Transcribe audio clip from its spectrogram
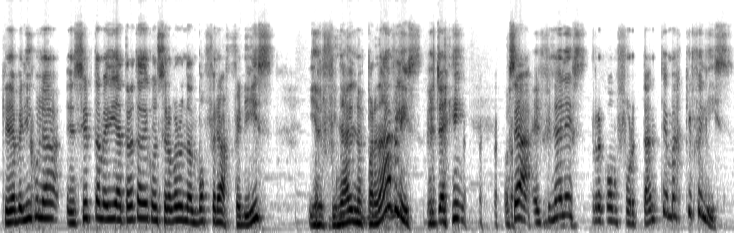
que la película en cierta medida trata de conservar una atmósfera feliz y el final no es para nada feliz. O sea, el final es reconfortante más que feliz.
